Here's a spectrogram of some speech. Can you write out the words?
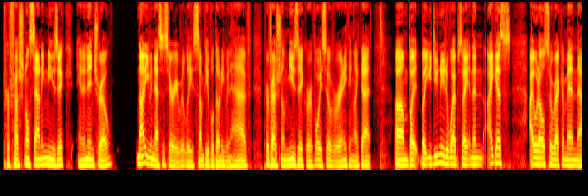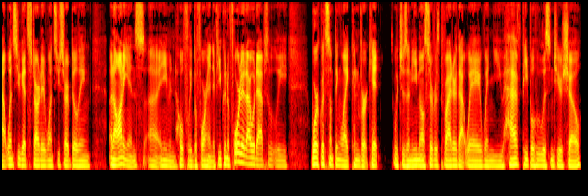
professional sounding music and an intro not even necessary really some people don't even have professional music or a voiceover or anything like that um, but but you do need a website. And then i guess i would also recommend that once you get started once you start building an audience uh, and even hopefully beforehand if you can afford it i would absolutely work with something like convertkit which is an email service provider. That way when you have people who listen to your show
